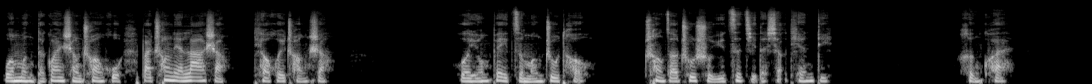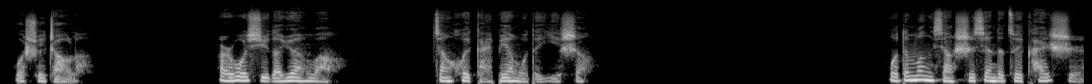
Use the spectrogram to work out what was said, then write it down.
我猛地关上窗户，把窗帘拉上。跳回床上，我用被子蒙住头，创造出属于自己的小天地。很快，我睡着了，而我许的愿望将会改变我的一生。我的梦想实现的最开始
